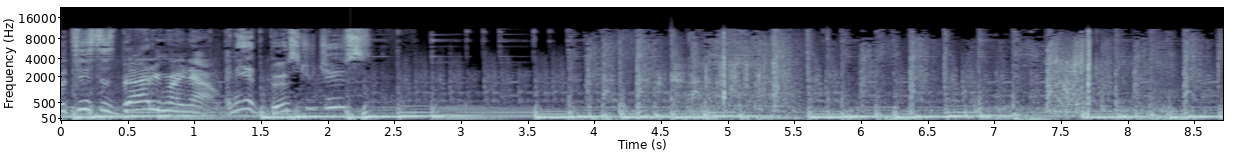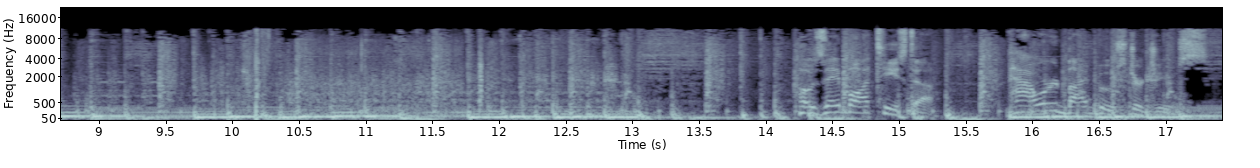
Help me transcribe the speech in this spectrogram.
Batista's batting right now. And he had booster juice? Jose Bautista, powered by Booster Juice.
